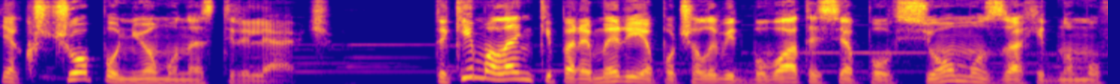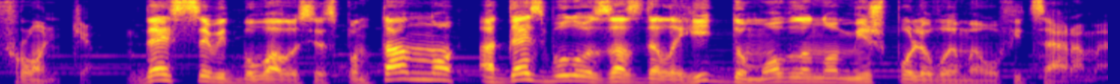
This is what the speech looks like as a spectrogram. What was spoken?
якщо по ньому не стріляють. Такі маленькі перемир'я почали відбуватися по всьому західному фронті. Десь це відбувалося спонтанно, а десь було заздалегідь домовлено між польовими офіцерами.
